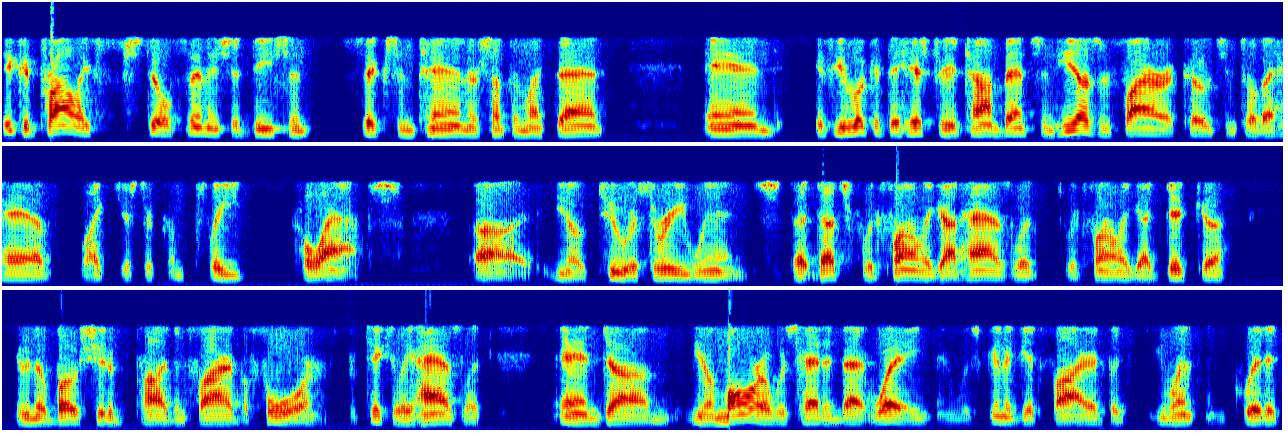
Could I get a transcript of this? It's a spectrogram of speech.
he could probably still finish a decent six and ten or something like that. And if you look at the history of Tom Benson, he doesn't fire a coach until they have like just a complete collapse. Uh, you know, two or three wins. That that's what finally got Haslett. What finally got Ditka. Even though both should have probably been fired before, particularly Haslett. And um, you know, Mora was headed that way and was going to get fired, but he went and quit it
